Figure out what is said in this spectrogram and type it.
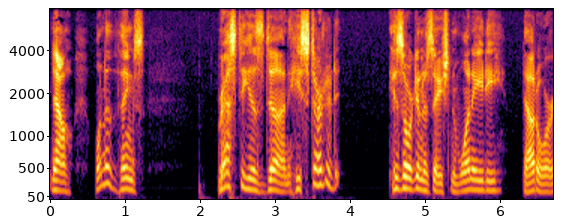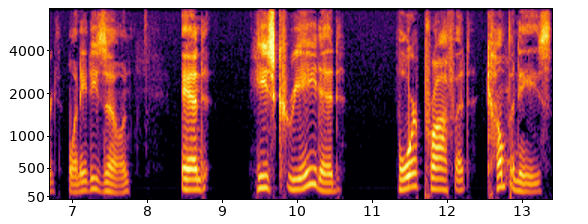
Now, one of the things Rusty has done, he started his organization, 180.org, 180 Zone, and he's created for profit companies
